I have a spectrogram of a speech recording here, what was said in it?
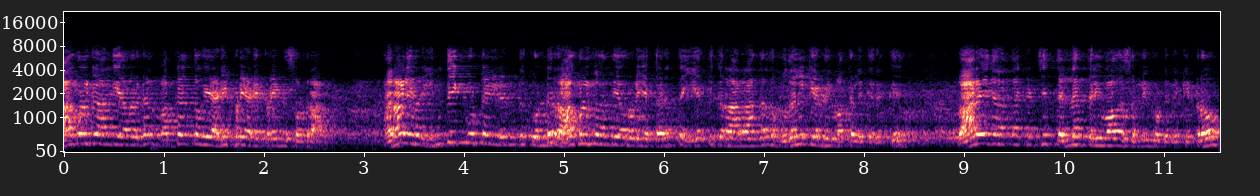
ராகுல் காந்தி அவர்கள் மக்கள் தொகை அடிப்படை அடிப்படைன்னு சொல்றாங்க. அதனால் இவர் இந்தி கூட்டணியில் இருந்து கொண்டு ராகுல் காந்தி அவருடைய கருத்தை ஏத்துக்கிறாராங்கிறது முதல் கேள்வி மக்களுக்கு இருக்கு. பாரதிய ஜனதா கட்சி தெல்ல தெளிவாக சொல்லிக் கொண்டிருக்கின்றோம்.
